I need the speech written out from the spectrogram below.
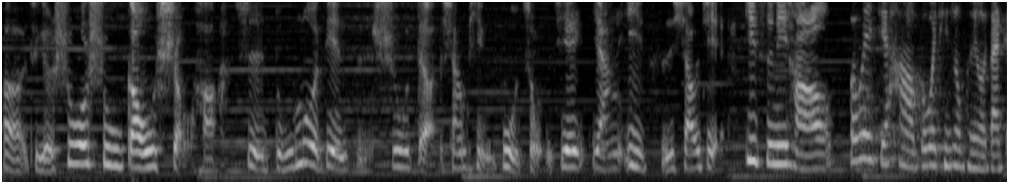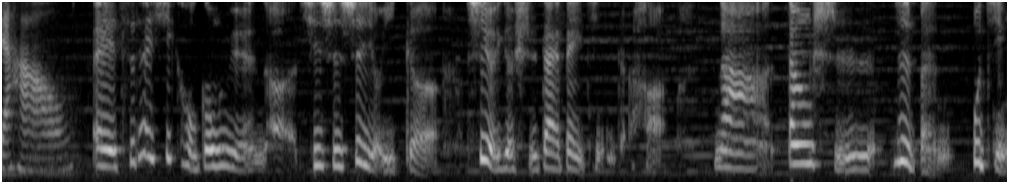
呃这个说书高手哈，是读墨电子书的商品部总监杨奕慈小姐。奕慈你好，薇薇姐好，各位听众朋友大家好。哎，池袋西口公园呃，其实是有一个是有一个时代背景的哈。那当时日本不仅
